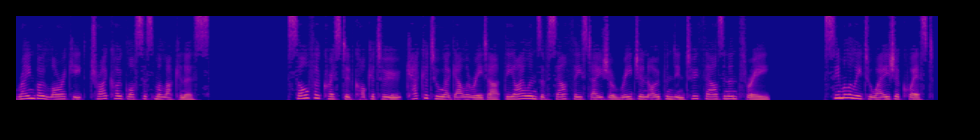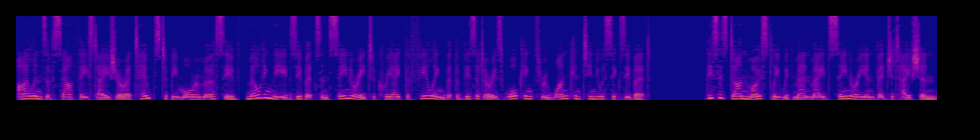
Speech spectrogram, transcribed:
Rainbow lorikeet Trichoglossus moluccanus Sulfur-crested cockatoo Cacatua galerita The islands of Southeast Asia region opened in 2003. Similarly to Asia Quest, Islands of Southeast Asia attempts to be more immersive, melding the exhibits and scenery to create the feeling that the visitor is walking through one continuous exhibit. This is done mostly with man-made scenery and vegetation.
